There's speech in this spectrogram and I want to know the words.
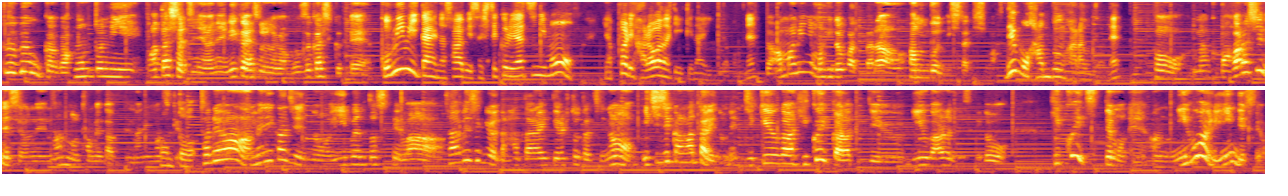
プ文化が本当に私たちにはね、理解するのが難しくて、ゴミみたいなサービスしてくるやつにも、やっぱり払わなきゃいけないんだもんね。あまりにもひどかったら半分にしたりします。でも半分払うんだよね。そう、なんかバカらしいですよね。何のためだってなりますけど本。それはアメリカ人の言い分としては、サービス業で働いてる人たちの1時間あたりのね、時給が低いからっていう理由があるんですけど、低いっつってもね、あの日本よりいいんですよ。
